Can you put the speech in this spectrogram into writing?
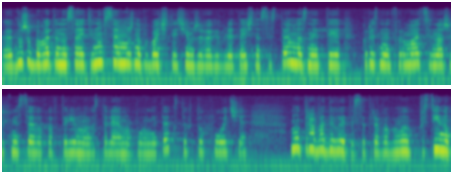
е, дуже багато на сайті. Ну, все можна побачити, чим живе бібліотечна система, знайти корисну інформацію наших місцевих авторів. Ми виставляємо повні тексти, хто хоче. Ну, треба дивитися, треба. Ми постійно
